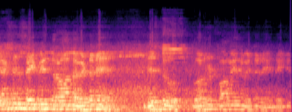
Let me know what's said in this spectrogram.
ఎలక్షన్స్ అయిపోయిన తర్వాత వెంటనే జస్ట్ గవర్నమెంట్ ఫామ్ అయిన వెంటనే నైన్టీ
